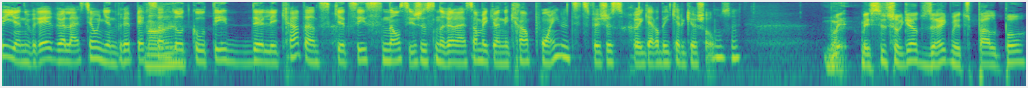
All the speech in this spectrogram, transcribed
il y a une vraie relation, il y a une vraie personne Ouais. de l'autre côté de l'écran, tandis que, tu sais, sinon, c'est juste une relation avec un écran point, là, tu fais juste regarder quelque chose. hein. Ouais. Mais, mais si tu regardes du direct, mais tu parles pas,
